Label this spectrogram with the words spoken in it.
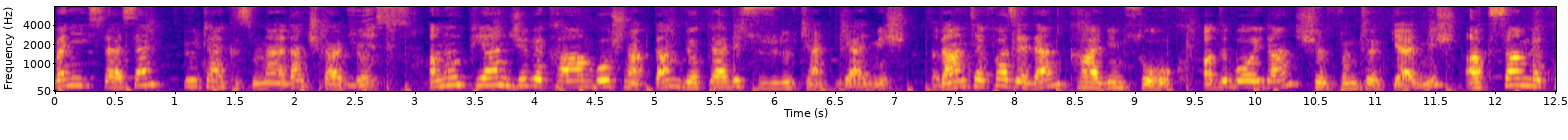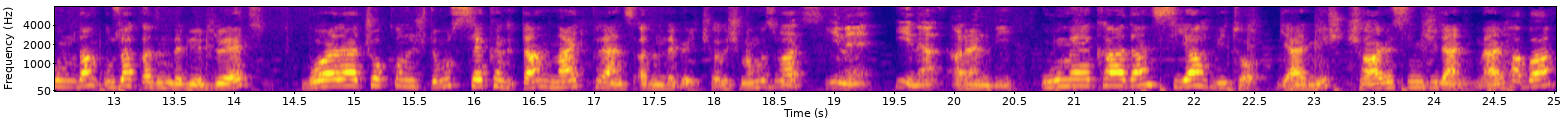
Ben ilk istersen bülten kısmını nereden çıkartıyorum. Yes. Anıl Piyancı ve Kaan Boşnak'tan Göklerde Süzülürken gelmiş. Tabii. Dante Faze'den Kalbim Soğuk. Adı Boy'dan Şırfıntı gelmiş. Aksan ve Kum'dan Uzak adında bir düet. Bu aralar çok konuştuğumuz Second'dan Night Plants adında bir çalışmamız var. Yes. Yine yine R&B. UMK'dan Siyah Vito gelmiş. Çağrı Sinci'den Merhaba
